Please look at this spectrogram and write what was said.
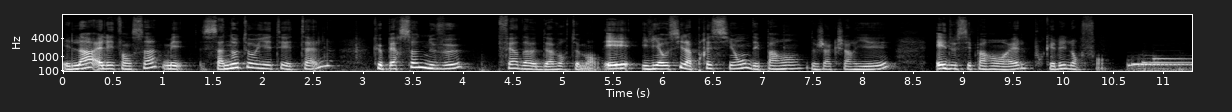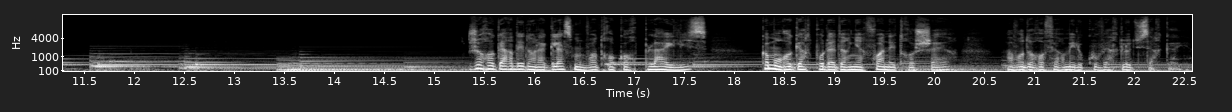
et là, elle est enceinte, mais sa notoriété est telle que personne ne veut faire d'avortement. Et il y a aussi la pression des parents de Jacques Charrier et de ses parents à elle pour qu'elle ait l'enfant. Je regardais dans la glace mon ventre encore plat et lisse, comme on regarde pour la dernière fois un être cher, avant de refermer le couvercle du cercueil.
